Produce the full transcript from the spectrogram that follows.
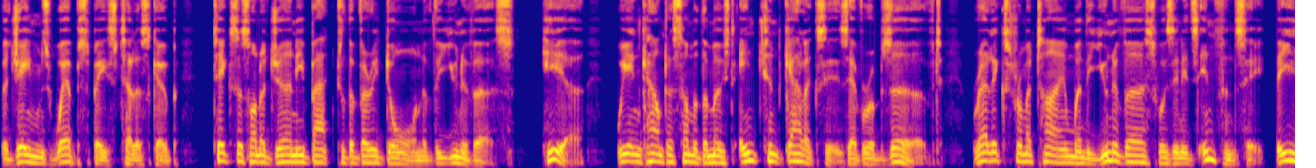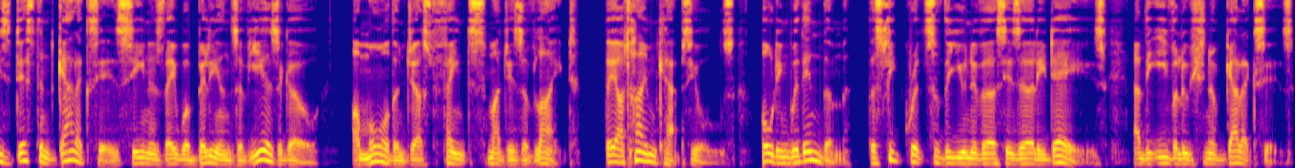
the James Webb Space Telescope takes us on a journey back to the very dawn of the universe. Here, we encounter some of the most ancient galaxies ever observed, relics from a time when the universe was in its infancy. These distant galaxies, seen as they were billions of years ago, are more than just faint smudges of light. They are time capsules, holding within them the secrets of the universe's early days and the evolution of galaxies.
